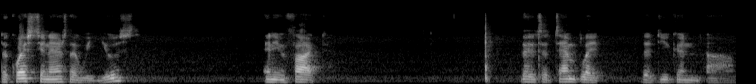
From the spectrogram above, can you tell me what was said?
the questionnaires that we used, and in fact there is a template that you can um,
